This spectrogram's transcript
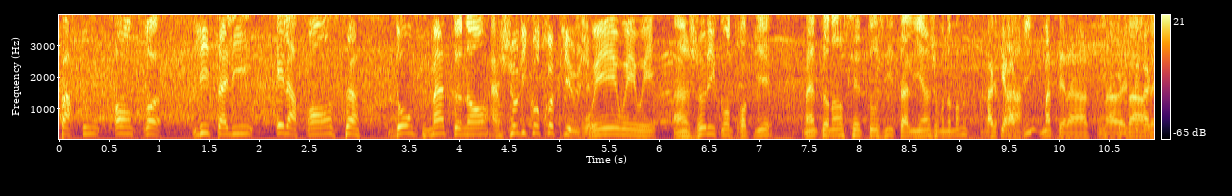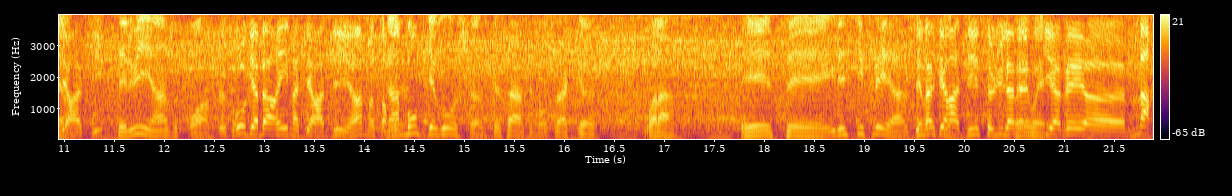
partout entre l'Italie et la France. Donc maintenant. Un joli contre-pied, Eugène. Oui, oui, oui, un joli contre-pied. Maintenant c'est aux Italiens. Je me demande si c'est Materazzi pas Materazzi. Ah ouais, c'est Materazzi. C'est lui, hein, je crois. Le gros gabarit Materazzi, hein, me semble. un bon pied gauche, c'est ça, c'est pour ça que. Voilà. Et c'est. Il est sifflé, hein. C'est que- Materazzi, celui-là Ouais, même ouais. qui avait euh, marqué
